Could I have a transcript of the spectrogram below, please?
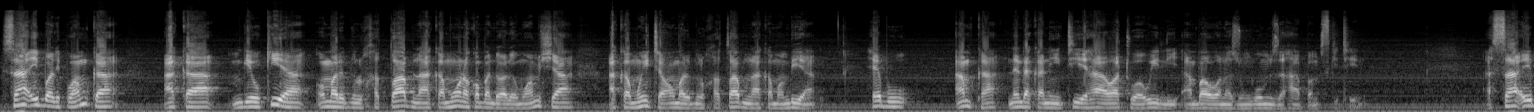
Saibu alipoamka akamgeukia umar ibnu lkhatab na akamwona kwamba ndo aliomwamsha. Akamwita umar ibnu lkhatab na akamwambia hebu amka nenda kaniitie hawa watu wawili ambao wanazungumza hapa msikitini. Asaib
